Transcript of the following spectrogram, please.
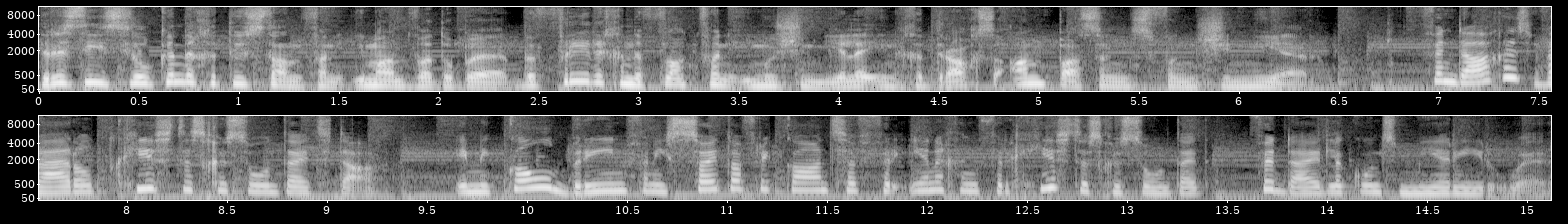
Dit is die sielkundige toestand van iemand wat op 'n bevredigende vlak van emosionele en gedragsaanpassings funksioneer. Vandag is wêreld geestesgesondheidsdag en Nicole Breen van die Suid-Afrikaanse Vereniging vir Geestesgesondheid verduidelik ons meer hieroor.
